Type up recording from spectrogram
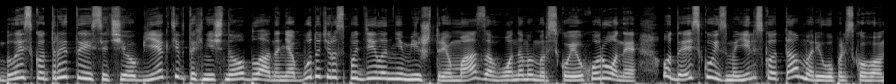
Близько три тисячі об'єктів технічного обладнання будуть розподілені між трьома загонами морської охорони Одеського, Ізмаїльського та Маріупольського.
